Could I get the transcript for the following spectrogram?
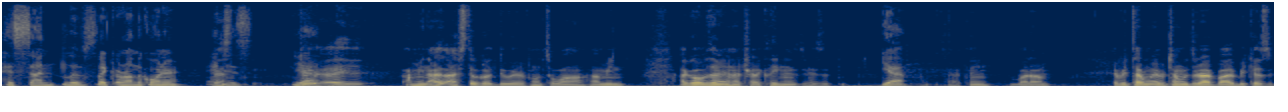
his son lives like around the corner and That's- his yeah. Dude, I, I mean, I, I still go do it every once in a while. I mean, I go over there and I try to clean his, his Yeah. uh, thing, but um, every time every time we drive by because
